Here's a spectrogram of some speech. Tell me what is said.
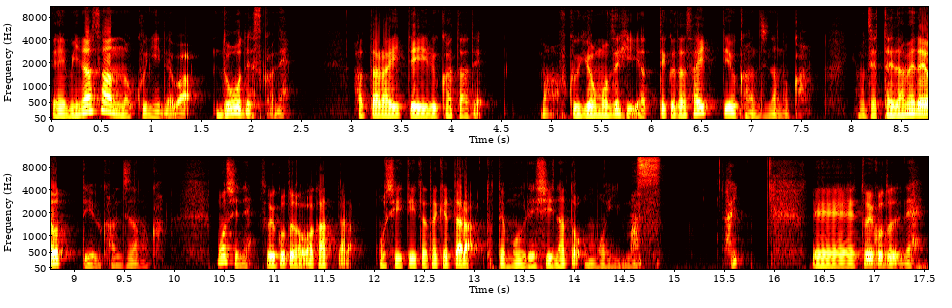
えー、皆さんの国ではどうですかね？働いている方で、まあ、副業もぜひやってくださいっていう感じなのか、も絶対ダメだよっていう感じなのか。もしね、そういうことが分かったら教えていただけたらとても嬉しいなと思います。はい。えー、ということでね、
